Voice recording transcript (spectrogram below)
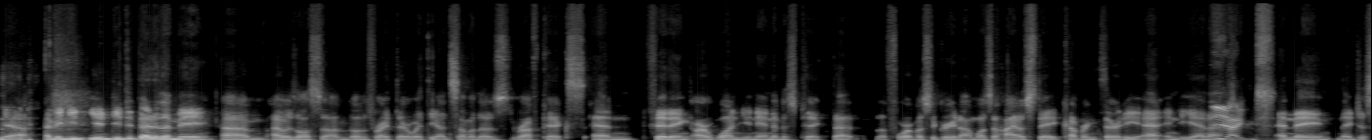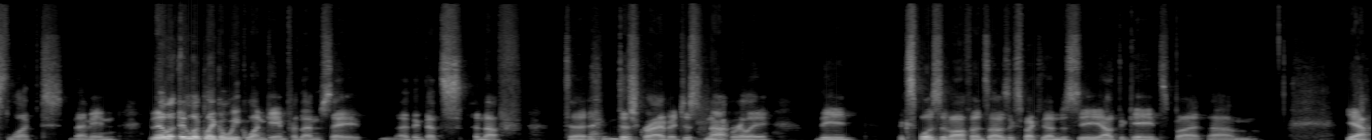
yeah. I mean, you, you you did better than me. Um, I was also I was right there with you on some of those rough picks and fitting our one unanimous pick that the four of us agreed on was Ohio State covering 30 at Indiana. Yikes. And they they just looked. I mean, they, it looked like a week one game for them. Say, I think that's enough to describe it. Just not really the explosive offense I was expecting them to see out the gates, but um, yeah.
